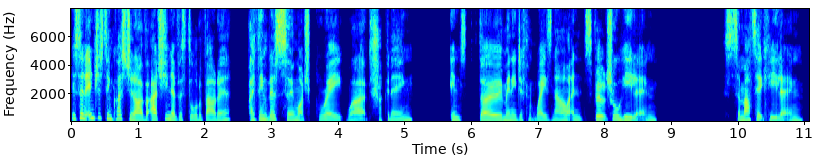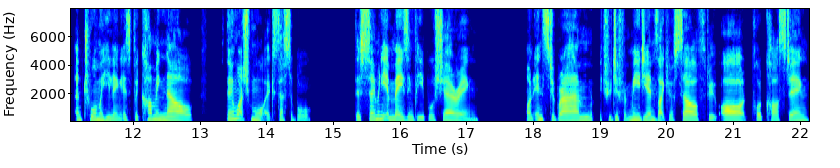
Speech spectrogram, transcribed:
It's an interesting question. I've actually never thought about it. I think mm. there's so much great work happening in so many different ways now. And spiritual healing, somatic healing, and trauma healing is becoming now so much more accessible. There's so many amazing people sharing on Instagram, through different mediums like yourself, through art, podcasting.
